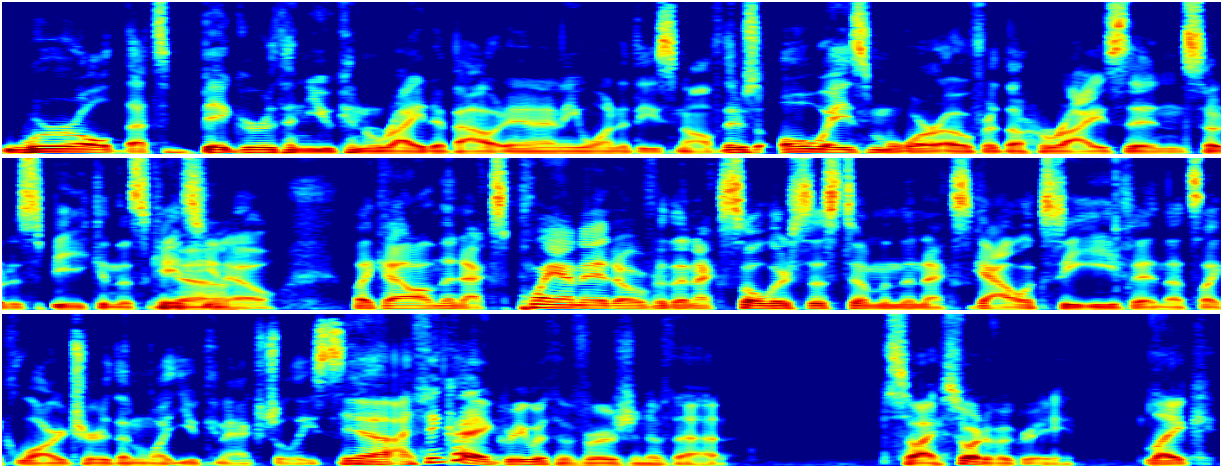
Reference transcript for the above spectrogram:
world that's bigger than you can write about in any one of these novels. There's always more over the horizon, so to speak. In this case, you know, like on the next planet, over the next solar system, and the next galaxy, even that's like larger than what you can actually see. Yeah, I think I agree with a version of that. So I sort of agree. Like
